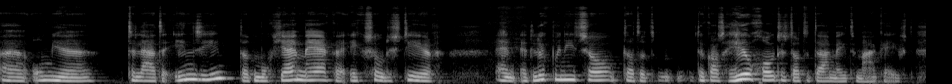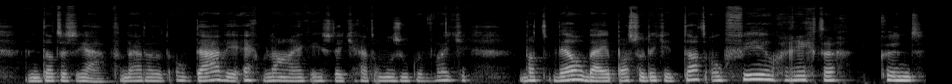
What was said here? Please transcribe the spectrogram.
uh, om je te laten inzien dat mocht jij merken, ik solliciteer en het lukt me niet zo, dat het, de kans heel groot is dat het daarmee te maken heeft. En dat is, ja, vandaar dat het ook daar weer echt belangrijk is dat je gaat onderzoeken wat, je, wat wel bij je past, zodat je dat ook veel gerichter kunt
